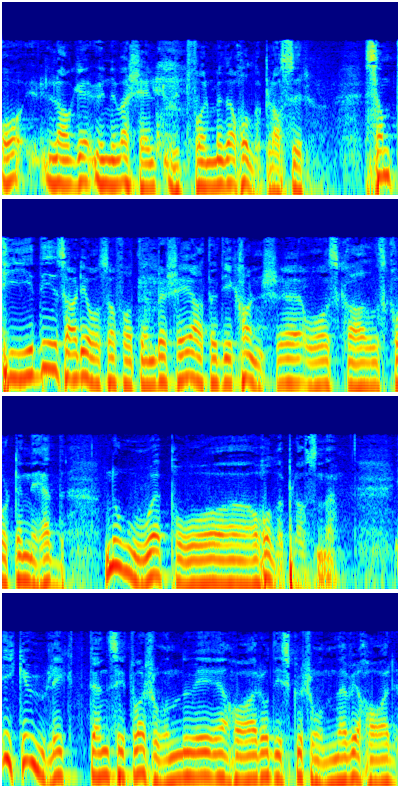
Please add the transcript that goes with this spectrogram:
å lage universelt utformede holdeplasser. Samtidig så har de også fått en beskjed at de kanskje òg skal korte ned noe på holdeplassene. Ikke ulikt den situasjonen vi har og diskusjonene vi har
